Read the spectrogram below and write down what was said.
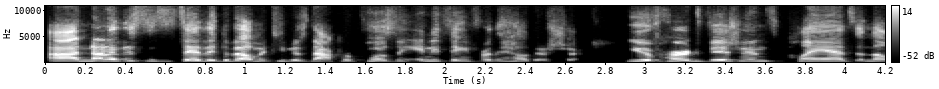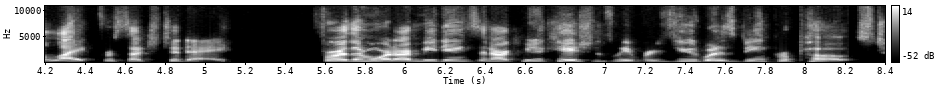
Uh, none of this is to say the development team is not proposing anything for the Hill District. You have heard visions, plans, and the like for such today. Furthermore, at our meetings and our communications, we have reviewed what is being proposed.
